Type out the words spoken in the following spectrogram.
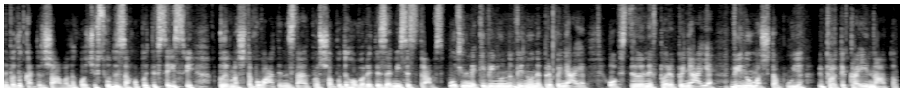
невелика держава, але хоче всюди захопити все і свій вплив масштабувати. Не знаю про що буде говорити за місяць Трамп з Путіним, який війну війну не припиняє, обстріли не перепиняє, війну масштабує проти країн НАТО.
